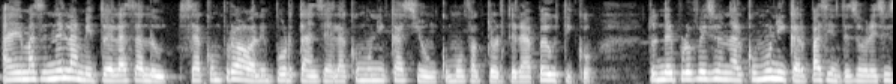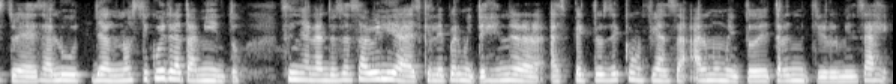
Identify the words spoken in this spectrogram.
Además, en el ámbito de la salud se ha comprobado la importancia de la comunicación como factor terapéutico, donde el profesional comunica al paciente sobre su historia de salud, diagnóstico y tratamiento, señalando esas habilidades que le permiten generar aspectos de confianza al momento de transmitir el mensaje.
